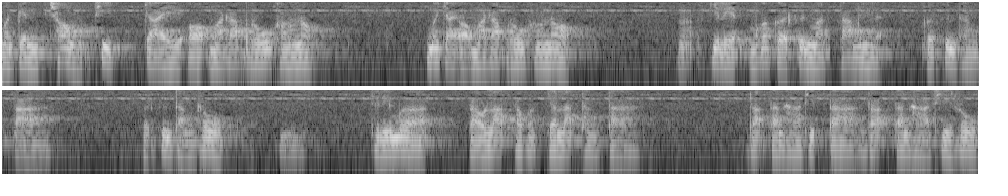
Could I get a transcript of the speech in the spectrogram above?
มันเป็นช่องที่ใจออกมารับรู้ข้างนอก เมื่อใจออกมารับรู้ข้างนอก กิเลสมันก็เกิดขึ้นมาตามนี้แหละ เกิดขึ้นทางตา เกิดขึ้นทางรูป ทีนี้เมื่อเราละเราก็จะละทางตาละตัณหาที่ตาละตัณหาที่รูป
